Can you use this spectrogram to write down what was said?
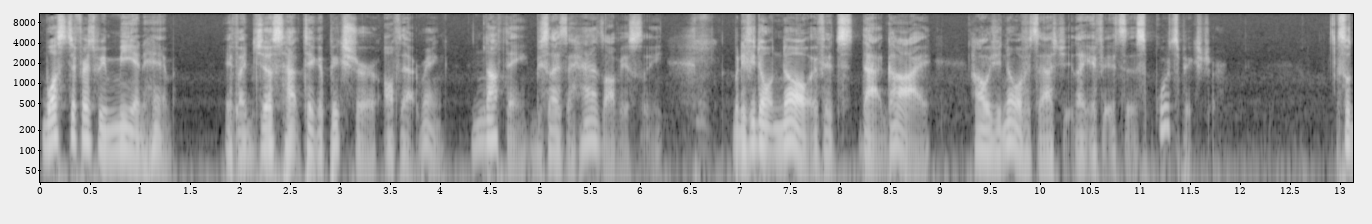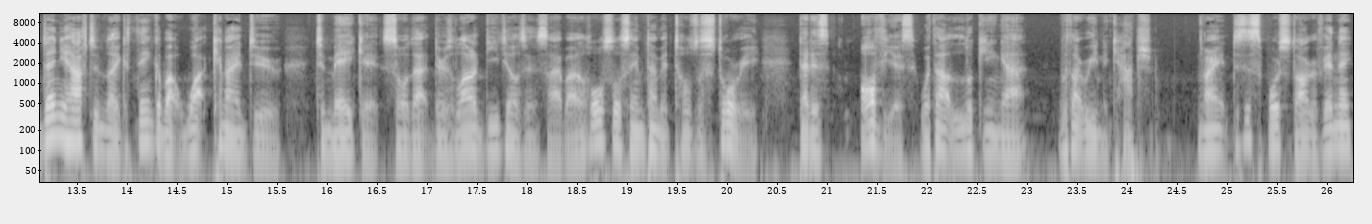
What's the difference between me and him? If I just have to take a picture of that ring, nothing besides the hands, obviously. But if you don't know if it's that guy, how would you know if it's actually like if it's a sports picture? So then you have to like think about what can I do to make it so that there's a lot of details inside, but also at the same time it tells a story that is obvious without looking at without reading the caption. Right? This is sports photography, and then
